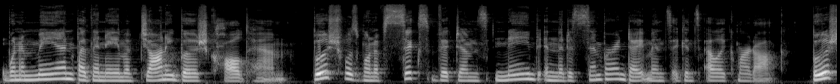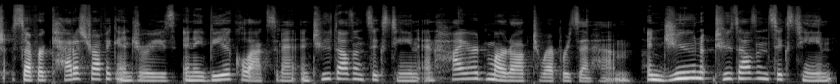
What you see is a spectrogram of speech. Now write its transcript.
when a man by the name of Johnny Bush called him. Bush was one of six victims named in the December indictments against Alex Murdaugh. Bush suffered catastrophic injuries in a vehicle accident in 2016 and hired Murdaugh to represent him. In June 2016,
